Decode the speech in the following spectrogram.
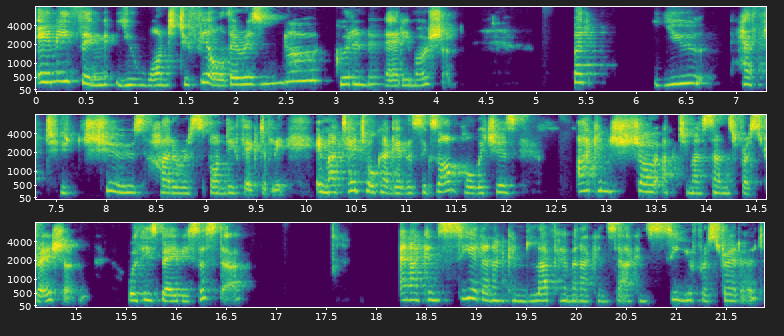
anything you want to feel. There is no good and bad emotion. But you have to choose how to respond effectively. In my TED talk, I give this example, which is I can show up to my son's frustration with his baby sister, and I can see it and I can love him and I can say, I can see you frustrated.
